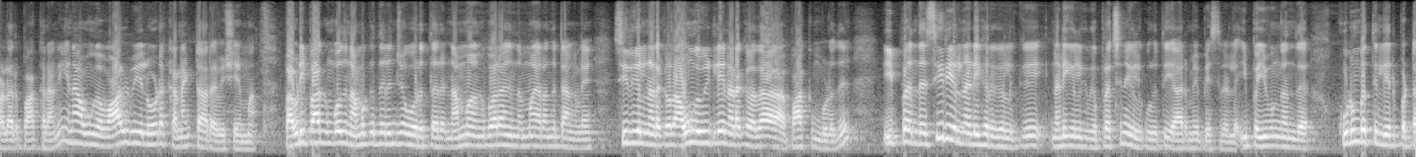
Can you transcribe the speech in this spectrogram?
பலர் பார்க்குறாங்க ஏன்னா அவங்க வாழ்வியலோட கனெக்ட் ஆகிற விஷயமா. இப்போ அப்படி பார்க்கும்போது நமக்கு தெரிஞ்ச ஒருத்தர் நம்ம அங்கே போகிற இந்த மாதிரி இறந்துட்டாங்களே சீரியல் நடக்கிறதா அவங்க வீட்டிலேயே நடக்கிறதா பார்க்கும் பொழுது இப்போ இந்த சீரியல் நடிகர்களுக்கு நடிகர்களுக்கு பிரச்சனைகள் குறித்து யாருமே பேசுறதில்ல. இப்போ இவங்க அந்த குடும்பத்தில் ஏற்பட்ட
